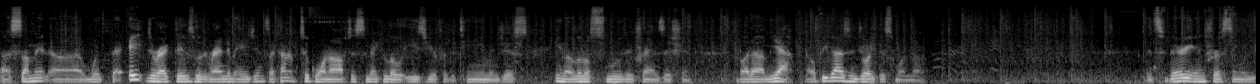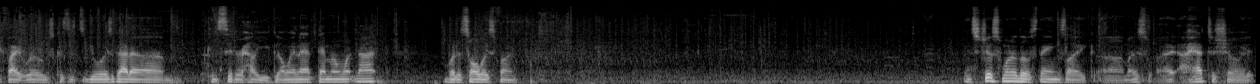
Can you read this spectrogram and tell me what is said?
uh, Summit uh, with the eight directives with random agents. I kind of took one off just to make it a little easier for the team and just you know a little smoother transition. But um, yeah, I hope you guys enjoyed this one though. It's very interesting when you fight rogues because you always gotta um, consider how you going at them and whatnot. But it's always fun. it's just one of those things like um, I, just, I, I, had to show it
